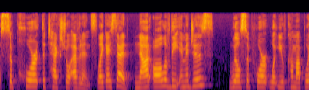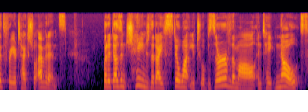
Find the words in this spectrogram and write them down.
support the textual evidence. Like I said, not all of the images will support what you've come up with for your textual evidence. But it doesn't change that I still want you to observe them all and take notes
